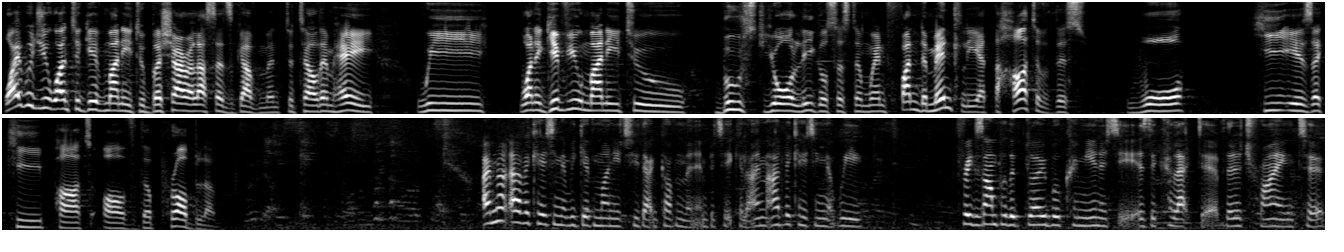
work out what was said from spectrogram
Why would you want to give money to Bashar al-Assad's government to tell them, hey, we want to give you money to boost your legal system when fundamentally at the heart of this war, he is a key part of the problem? I'm not advocating that we give money to that government in particular. I'm advocating that we, for example, the global community is a collective that are trying to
